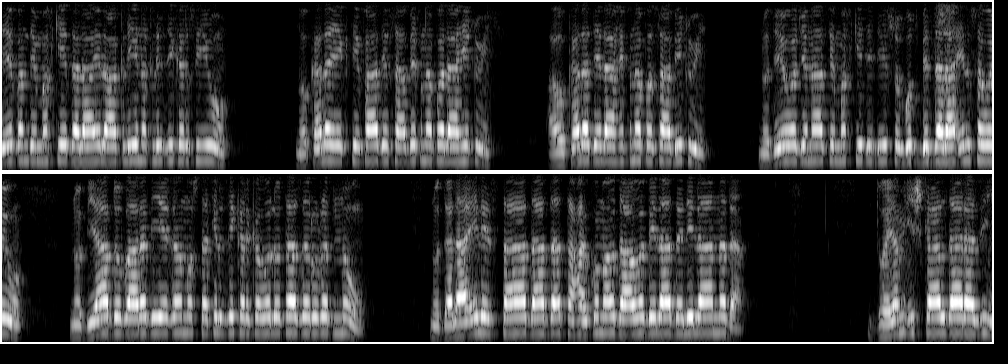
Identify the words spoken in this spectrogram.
دې باندې مخکې دلایل عقلی نقلی ذکر سیو نو کله اکتفا د سابق نه په لاحق وي او کله د لاحق نه په سابق وي نو دې وجې نه چې مخکې د دې ثبوت به دلائل سوی وو نو بیا دوباره د هغه مستقل ذکر کولو ته ضرورت نه وو نو دلائل ستا دا د تحکم او دعوه بلا دلیل نه ده دویم اشکال دا راځي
